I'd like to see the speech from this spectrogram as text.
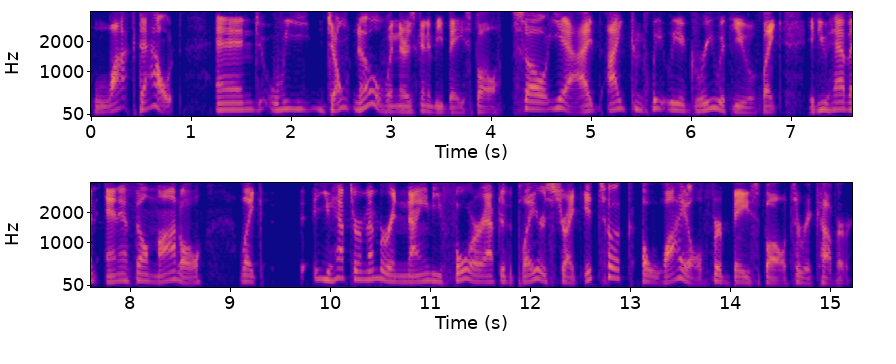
locked out and we don't know when there's going to be baseball. So yeah, I I completely agree with you. Like if you have an NFL model, like you have to remember in 94 after the players strike it took a while for baseball to recover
